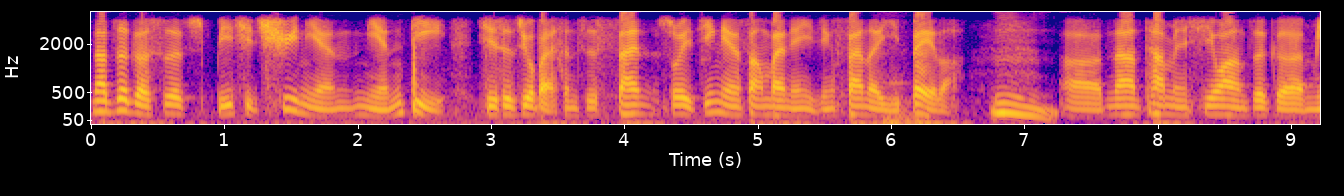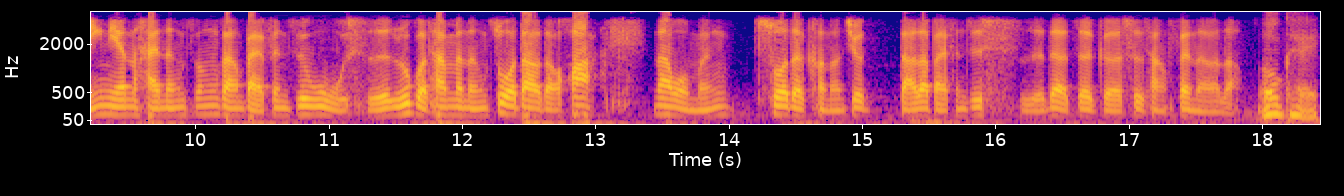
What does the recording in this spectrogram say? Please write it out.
那这个是比起去年年底其实只有百分之三，所以今年上半年已经翻了一倍了。嗯，呃，那他们希望这个明年还能增长百分之五十。如果他们能做到的话，那我们说的可能就达到百分之十的这个市场份额了。OK，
